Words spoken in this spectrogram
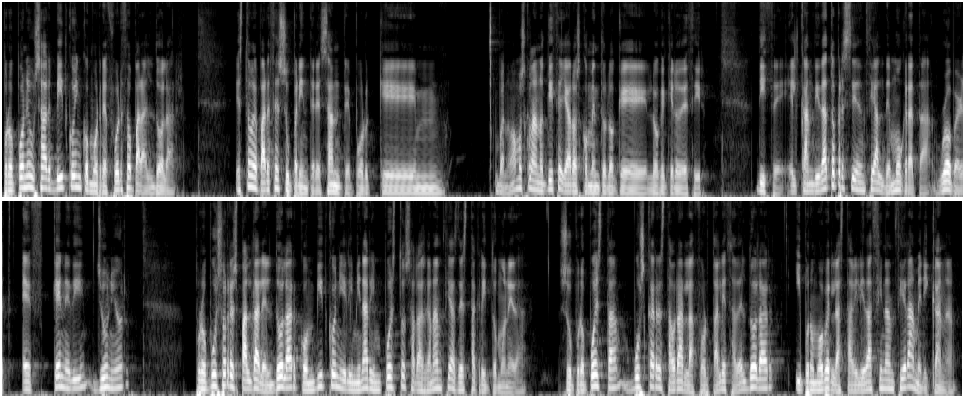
propone usar Bitcoin como refuerzo para el dólar. Esto me parece súper interesante porque... Mm, bueno, vamos con la noticia y ahora os comento lo que, lo que quiero decir. Dice, el candidato presidencial demócrata Robert F. Kennedy Jr propuso respaldar el dólar con Bitcoin y eliminar impuestos a las ganancias de esta criptomoneda. Su propuesta busca restaurar la fortaleza del dólar y promover la estabilidad financiera americana.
